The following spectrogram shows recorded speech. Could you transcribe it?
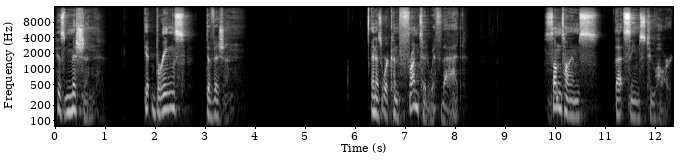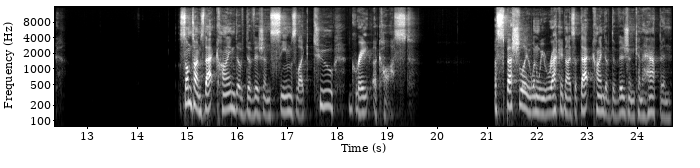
his mission, it brings division. And as we're confronted with that, sometimes that seems too hard. Sometimes that kind of division seems like too great a cost, especially when we recognize that that kind of division can happen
